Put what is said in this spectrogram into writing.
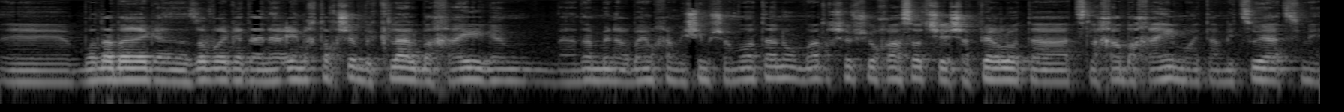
אה, בוא נדבר רגע, נעזוב רגע את הנערים, איך אתה חושב בכלל בחיים, גם בן אדם בן 40-50 שומע אותנו, מה אתה חושב שהוא יכול לעשות שישפר לו את ההצלחה בחיים או את המיצוי העצמי?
